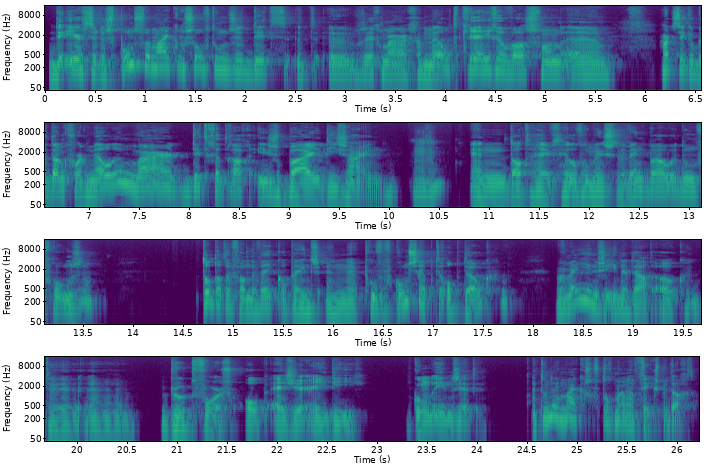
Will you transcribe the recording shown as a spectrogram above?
de eerste respons van Microsoft toen ze dit uh, zeg maar gemeld kregen was van uh, hartstikke bedankt voor het melden, maar dit gedrag is by design. Mm En dat heeft heel veel mensen de wenkbrauwen doen fronsen. Totdat er van de week opeens een uh, proof of concept opdook, waarmee je dus inderdaad ook de brute force op Azure AD kon inzetten. En toen heeft Microsoft toch maar een fix bedacht.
